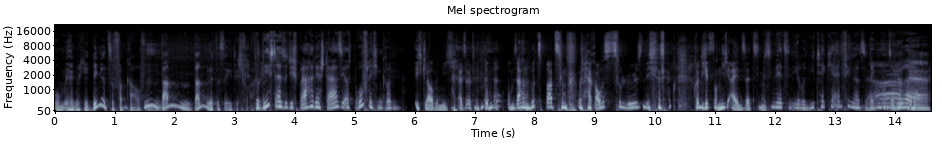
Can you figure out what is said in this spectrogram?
um irgendwelche Dinge zu Hm. verkaufen, dann, dann wird es ethisch Du fragwürdig. liest also die Sprache der Stasi aus beruflichen Gründen. Ich glaube nicht. Also um, um Sachen nutzbar zu oder herauszulösen, ich, das konnte ich jetzt noch nicht einsetzen. Müssen wir jetzt einen Ironietag hier einfügen? Sonst denken unsere Ja, Hörer. der,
